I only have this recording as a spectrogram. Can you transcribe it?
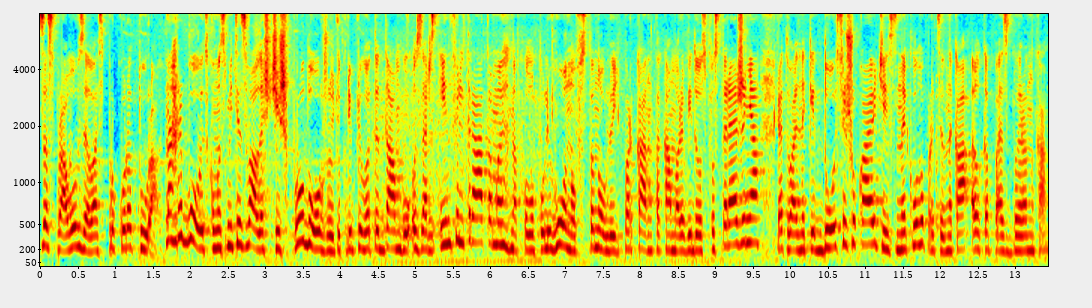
за справу взялась прокуратура. На Грибовицькому сміттєзвалищі ж продовжують укріплювати дамбу озер з інфільтратами. Навколо полігону встановлюють паркан та камери відеоспостереження. Рятувальники досі шукають і зниклого працівника ЛКП Збиранка.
